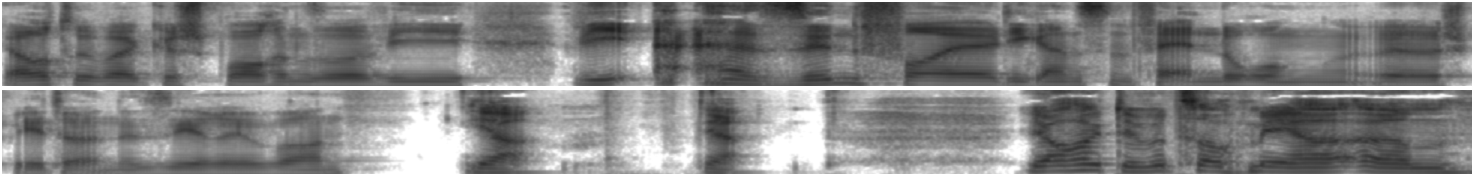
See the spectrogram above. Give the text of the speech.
ja auch drüber gesprochen, so wie, wie sinnvoll die ganzen Veränderungen äh, später in der Serie waren. Ja, ja. Ja, heute wird's auch mehr ähm,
